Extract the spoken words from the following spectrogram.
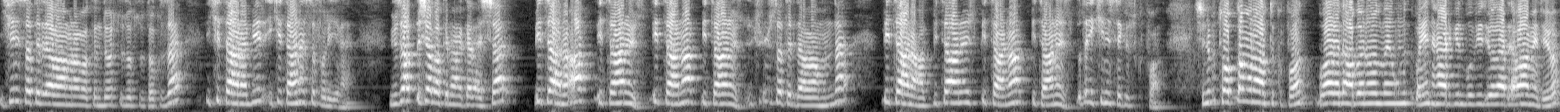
İkinci satır devamına bakın 439'a. 2 tane 1, 2 tane 0 yine. 160'a bakın arkadaşlar. Bir tane alt, bir tane üst. Bir tane alt, bir tane üst. Üçüncü satır devamında bir tane alt, bir tane üst, bir tane alt, bir tane üst. Bu da ikinci 8 kupon. Şimdi bu toplam 16 kupon. Bu arada abone olmayı unutmayın. Her gün bu videolar devam ediyor.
